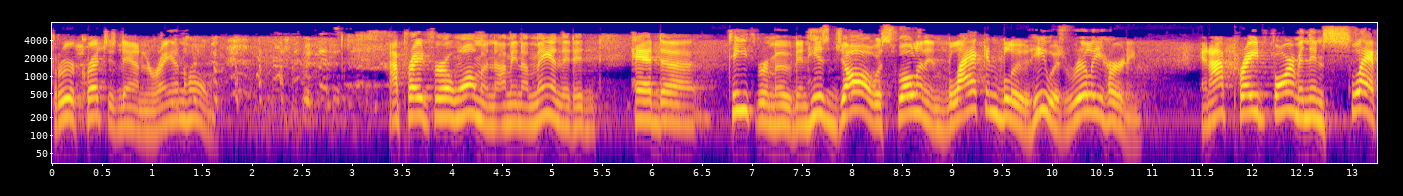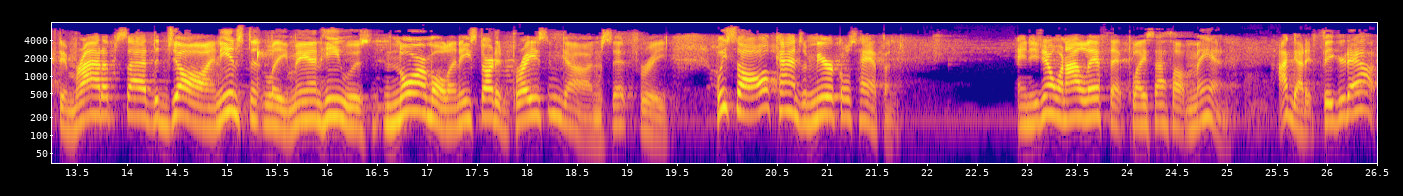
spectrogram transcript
Threw her crutches down and ran home. I prayed for a woman, I mean, a man that had had uh, teeth removed, and his jaw was swollen and black and blue. He was really hurting. And I prayed for him and then slapped him right upside the jaw. And instantly, man, he was normal and he started praising God and set free. We saw all kinds of miracles happen. And you know, when I left that place, I thought, man, I got it figured out.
